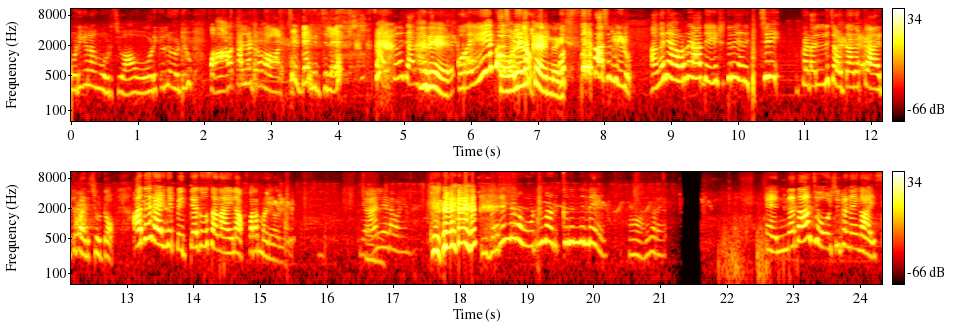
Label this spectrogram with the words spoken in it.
ഓടിക്കൽ അങ്ങ് ഓടിച്ചു. ആ ഓടിക്കലോട്ട് പാറക്കല്ലോട്ട് ഒരു ഒറ്റ ഇടിച്ചില്ലേ? അതെ. കോളിളക്കായിരുന്നു ഒത്തിരി പ്രാവശ്യം വീണു. അങ്ങനെ അവരുടെ ആ ദേഷ്യത്തിന് ഞാൻ ഇച്ചിരി പെടലിൽ ചവിട്ടാനൊക്കെ ആയിട്ട് പഠിച്ചു കേട്ടോ അത് കഴിഞ്ഞ് പിറ്റേ ദിവസമാണ് അതിൽ അപ്പുറം പണി വന്നത്. ഞാനല്ലേടാ പണി ഇവരെന്റെ റോഡിൽ നടക്കുന്നില്ലേ ആ അത് പറയാം. എന്നതാ ചോദിച്ചിട്ടുണ്ടെങ്കിൽ ഗായ്സ്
